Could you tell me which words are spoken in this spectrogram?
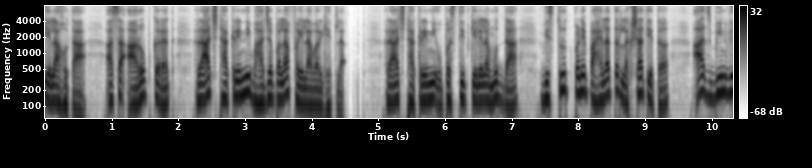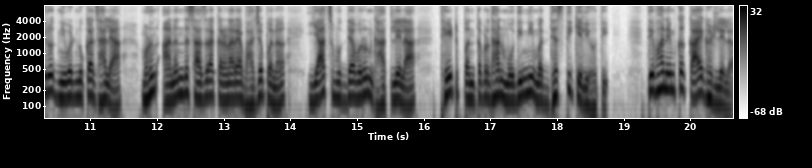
केला होता असा आरोप करत राज ठाकरेंनी भाजपला फैलावर घेतलं. राज ठाकरेंनी उपस्थित केलेला मुद्दा विस्तृतपणे पाहायला तर लक्षात येतं आज बिनविरोध निवडणुका झाल्या म्हणून आनंद साजरा करणाऱ्या भाजपनं याच मुद्द्यावरून घातलेला थेट पंतप्रधान मोदींनी मध्यस्थी केली होती. तेव्हा नेमकं काय घडलेलं?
